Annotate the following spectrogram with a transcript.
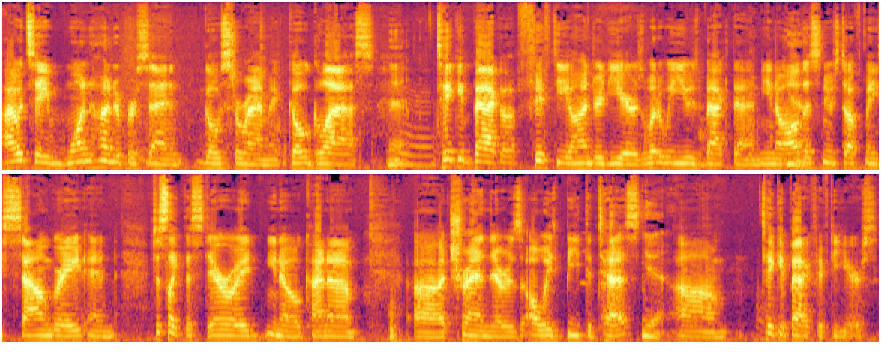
I would say 100% go ceramic, go glass. Yeah. Take it back uh, 50, 100 years. What do we use back then? You know, all Yeah. this new stuff may sound great, and just like the steroid, you know, kind of uh, trend, there was always beat the test. Yeah. Um, take it back 50 years.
